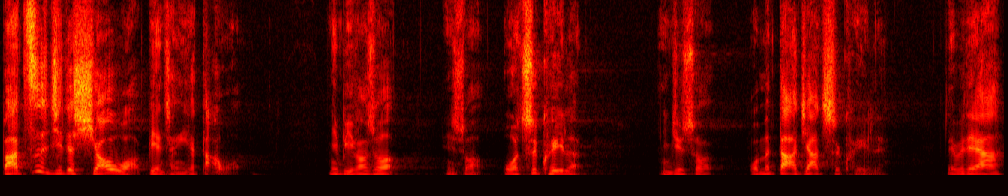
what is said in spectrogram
把自己的小我变成一个大我。你比方说，你说我吃亏了，你就说我们大家吃亏了。对不对啊？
